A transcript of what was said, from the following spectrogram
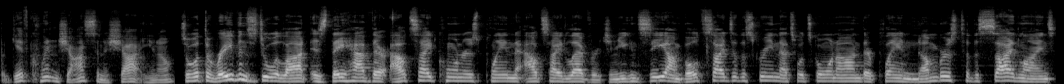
but give Quentin Johnston a shot, you know? So, what the Ravens do a lot is they have their outside corners playing the outside leverage. And you can see on both sides of the screen, that's what's going on. They're playing numbers to the sidelines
